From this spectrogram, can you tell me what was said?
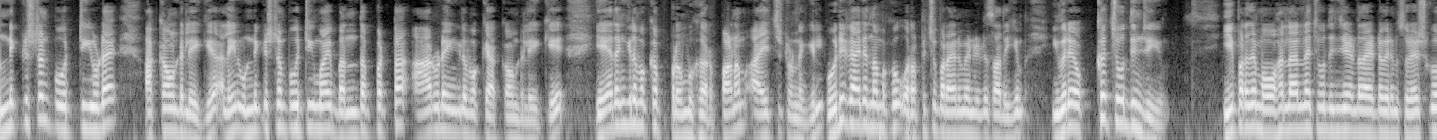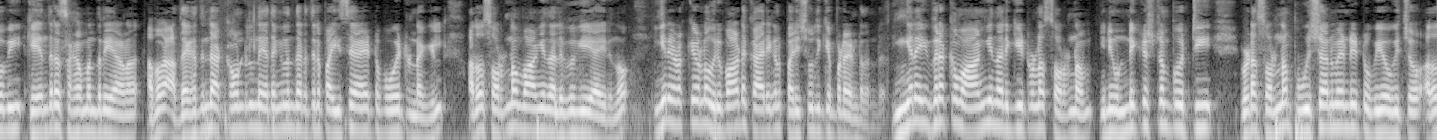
ഉണ്ണികൃഷ്ണൻ പോറ്റിയുടെ അക്കൗണ്ടിലേക്ക് അല്ലെങ്കിൽ ഉണ്ണികൃഷ്ണൻ പോറ്റിയുമായി ബന്ധപ്പെട്ട ആരുടെയെങ്കിലുമൊക്കെ അക്കൗണ്ടിലേക്ക് ഏതെങ്കിലുമൊക്കെ പ്രമുഖർ പണം അയച്ചിട്ടുണ്ടെങ്കിൽ ഒരു കാര്യം നമുക്ക് ഉറപ്പിച്ചു പറയാൻ വേണ്ടിയിട്ട് സാധിക്കും ഇവരെയൊക്കെ ചോദ്യം ചെയ്യും. ഈ പറഞ്ഞ മോഹൻലാലിനെ ചോദ്യം ചെയ്യേണ്ടതായിട്ട് വരും. സുരേഷ് ഗോപി കേന്ദ്ര സഹമന്ത്രിയാണ്. അപ്പോൾ അദ്ദേഹത്തിന്റെ അക്കൗണ്ടിൽ നിന്ന് ഏതെങ്കിലും തരത്തിൽ പൈസ ആയിട്ട് പോയിട്ടുണ്ടെങ്കിൽ അതോ സ്വർണം വാങ്ങി നൽകുകയായിരുന്നോ? ഇങ്ങനെയൊക്കെയുള്ള ഒരുപാട് കാര്യങ്ങൾ പരിശോധിക്കപ്പെടേണ്ടതുണ്ട്. ഇങ്ങനെ ഇവരൊക്കെ വാങ്ങി നൽകിയിട്ടുള്ള സ്വർണം ഇനി ഉണ്ണികൃഷ്ണൻ പോറ്റി ഇവിടെ സ്വർണം പൂശാൻ വേണ്ടിയിട്ട് ഉപയോഗിച്ചോ? അതോ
